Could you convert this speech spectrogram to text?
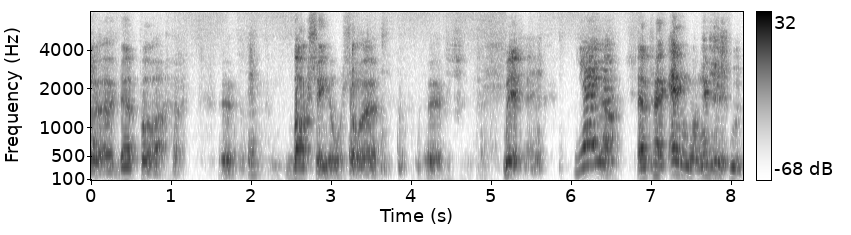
ja. på uh, baksida, så vi fikk. Ja, ja. Jeg fikk en gang en liten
